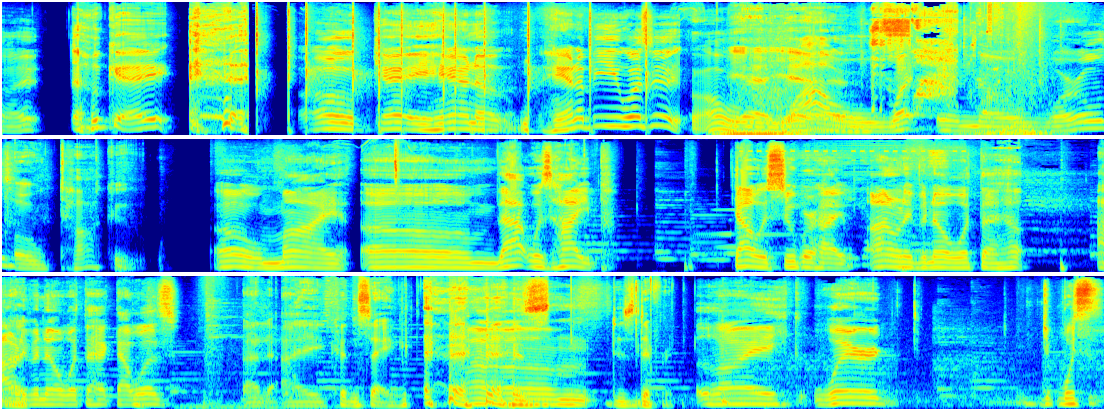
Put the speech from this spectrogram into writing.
What? Okay. Okay, Hannah, Hanabie was it? Oh, Yeah, yeah. Wow, what in the world? Otaku. Oh my, um, that was hype. That was super hype. I don't even know what the hell. I don't even know what the heck that was. I, I couldn't say. it's, Um, it's different. like where was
